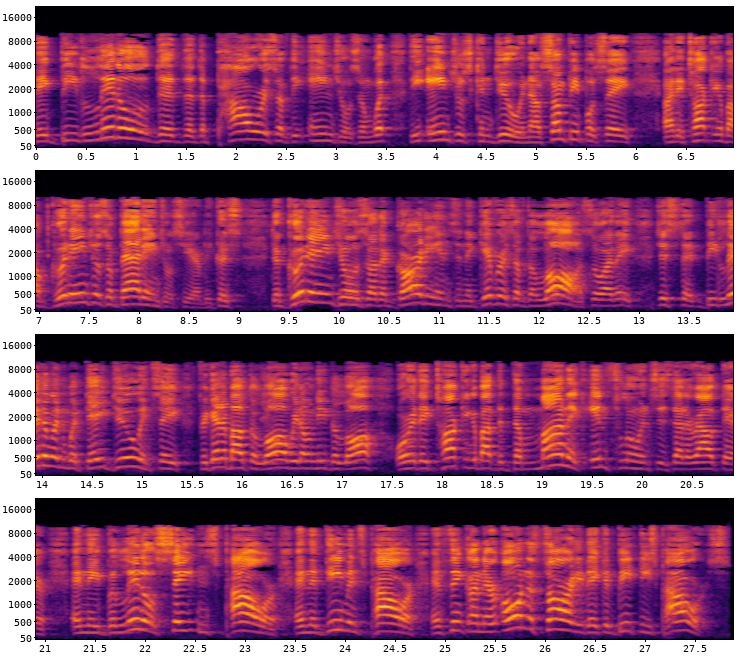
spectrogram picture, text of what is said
they belittle the, the, the powers of the angels and what the angels can do. And now some people say, are they talking about good angels or bad angels here? Because the good angels are the guardians and the givers of the law. So are they just uh, belittling what they do and say, forget about the law, we don't need the law? Or are they talking about the demonic influences that are out there and they belittle Satan's power and the demon's power and think on their own authority they can beat these powers?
